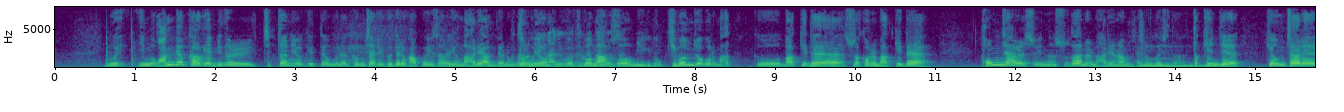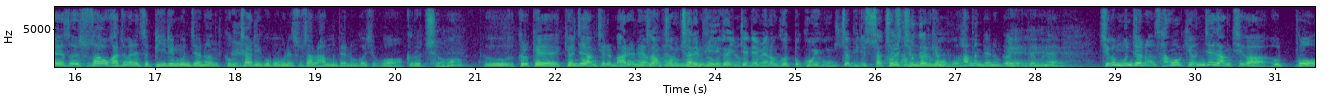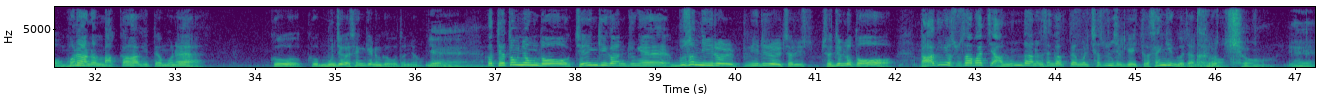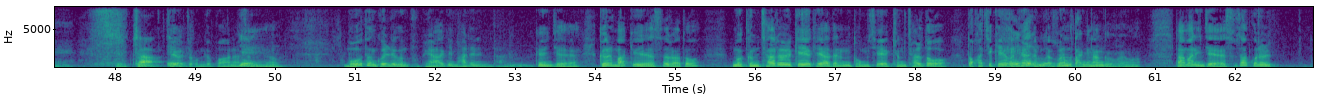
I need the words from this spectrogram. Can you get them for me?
뭐, 이미 완벽하게 믿을 집단이 없기 때문에 검찰이 그대로 갖고 있어라. 이건 말이 안 되는 거고요. 그런 얘기는 아닌 것 같은데, 나도 맞고. 기본적으로 맡, 그, 맡기되, 수사권을 맡기되, 통제할 수 있는 수단을 마련하면 음. 되는 것이다. 특히 이제 경찰에서 수사하고 과정에서 비리 문제는 검찰이 그 부분에 수사를 하면 되는 것이고, 그렇죠. 그, 그렇게 견제 장치를 마련해 놓으면 검찰의 비리가 거거든요. 있게 되면은 그것도 고위공직자 비리 수사처에서 그렇죠. 하면 되는 거고. 하면 되는 거기 예. 때문에 지금 문제는 상호 견제 장치가 없고 음. 권한은 막강하기 때문에 그, 그 문제가 생기는 거거든요. 예. 그 대통령도 재임 기간 중에 무슨 일을 비리를 저질러도 나중에 수사받지 않는다는 생각 때문에 최순실 게이트가 생긴 거잖아요. 그렇죠. 예. 자, 자, 제가 예. 조금 더 보완하자면요. 모든 권력은 부패하기 마련입니다. 그 이제 그걸 막기 위해서라도 뭐 검찰을 개혁해야 되는 건 동시에 경찰도 똑같이 개혁을 해야 됩니다. 거죠. 그건 뭐 당연한 거고요. 다만 이제 수사권을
